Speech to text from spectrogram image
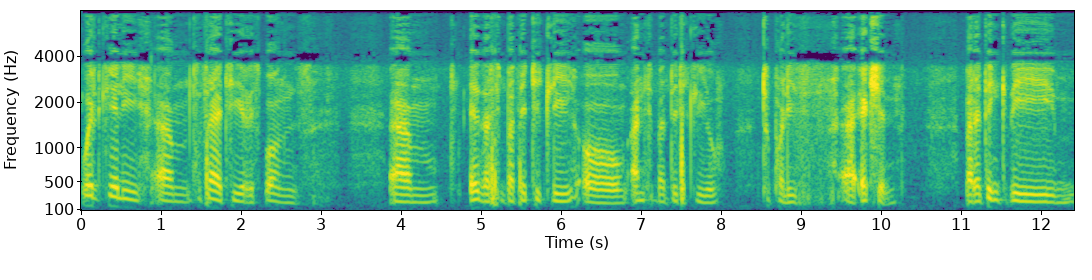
Well, clearly, um, society responds um, either sympathetically or unsympathetically to police uh, action. But I think the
